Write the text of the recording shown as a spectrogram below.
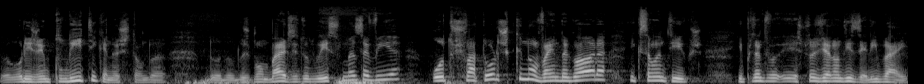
origem política, na gestão do- do- do- dos bombeiros e tudo isso, mas havia outros fatores que não vêm de agora e que são antigos. E, portanto, as pessoas vieram dizer, e bem,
